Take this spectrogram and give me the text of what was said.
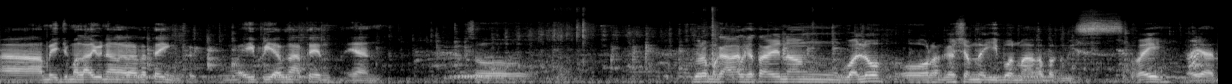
ah, medyo malayo na nararating. Yung mga APR natin ayan. So siguro magkakarga tayo ng walo o hanggang siyam na ibon mga kabagwis. Okay? Ayan.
